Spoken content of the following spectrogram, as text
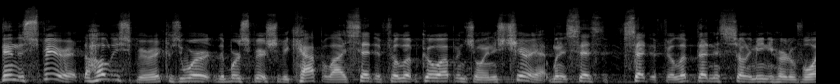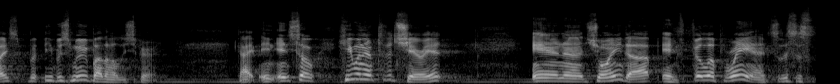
Then the Spirit, the Holy Spirit, because the word, the word Spirit should be capitalized, said to Philip, Go up and join his chariot. When it says said to Philip, doesn't necessarily mean he heard a voice, but he was moved by the Holy Spirit. Okay? And, and so he went up to the chariot and uh, joined up, and Philip ran. So this is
